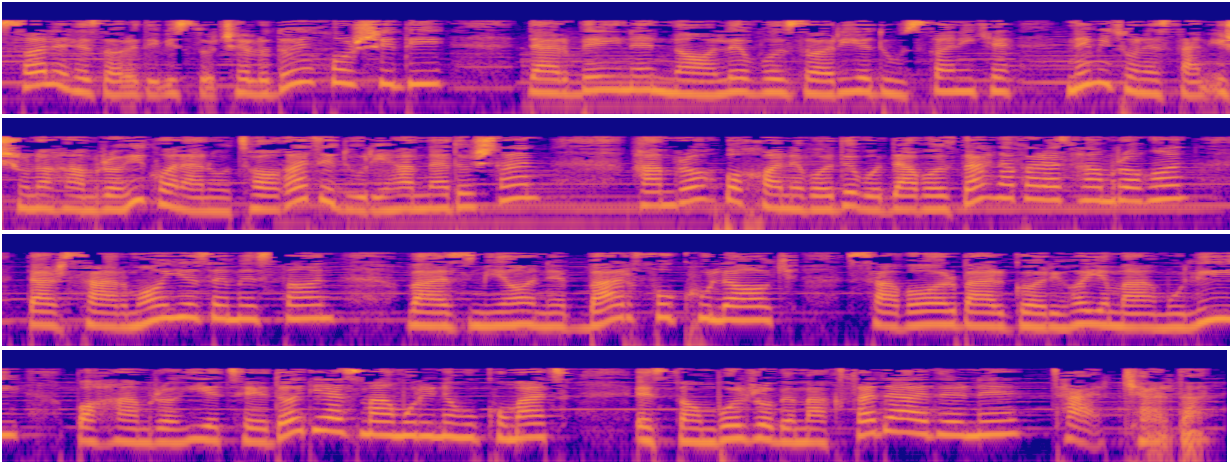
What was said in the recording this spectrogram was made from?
سال 1242 خورشیدی در بین ناله و زاری دوستانی که نمی‌تونستن ایشونو همراهی کنن و طاقت دوری هم نداشتن همراه با خانواده و دوازده نفر از همراهان در سرمای زمستان و از میان برف و کولاک سوار بر های معمولی با همراهی تعدادی از مامورین حکومت استانبول رو به مقصد ادرنه ترک کردند.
